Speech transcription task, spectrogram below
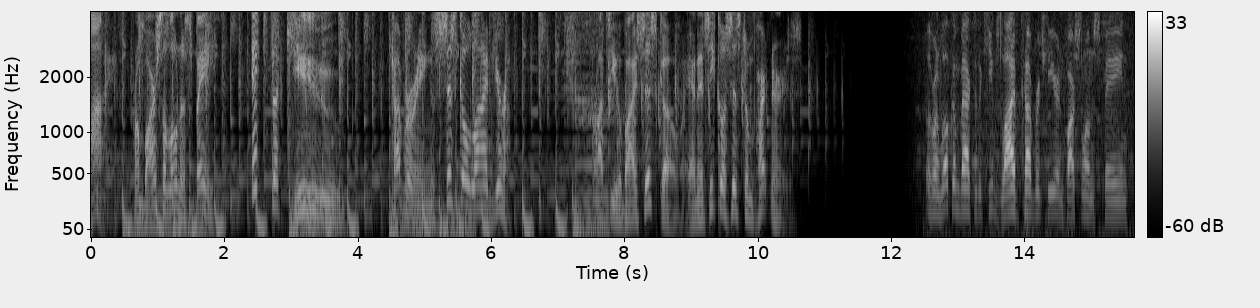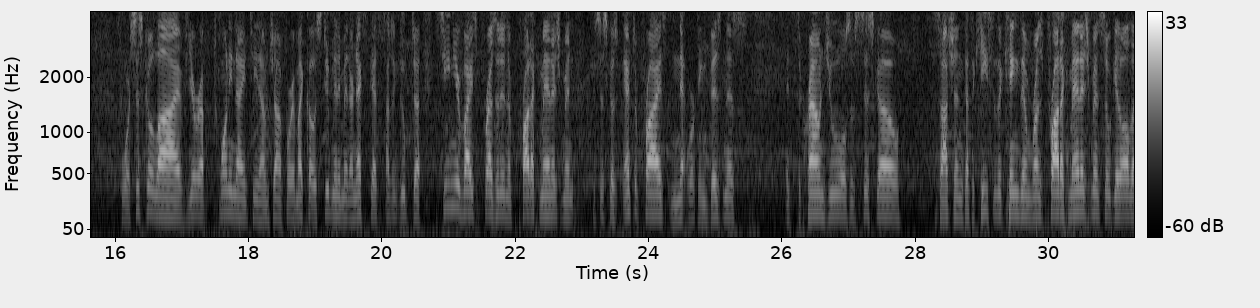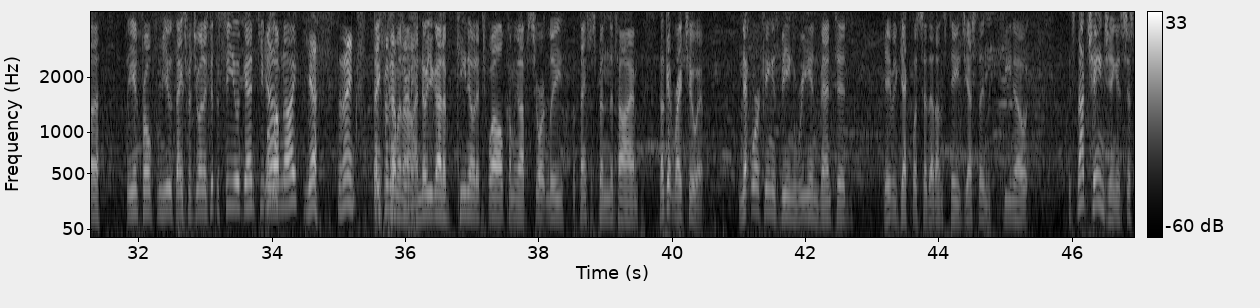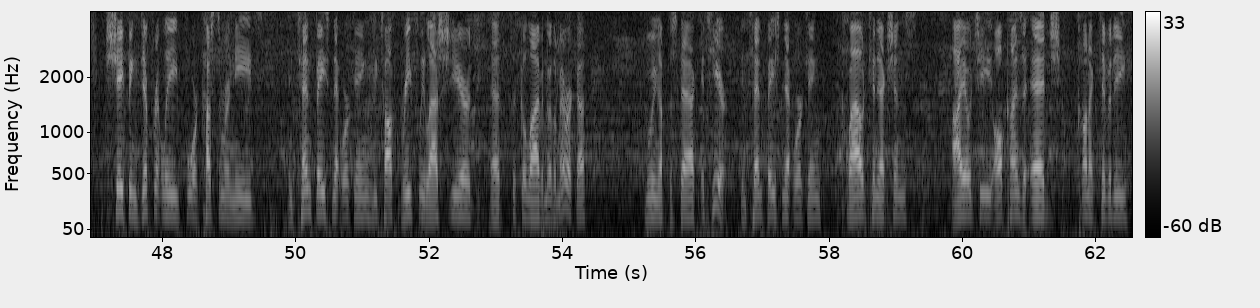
Live from Barcelona, Spain, it's theCUBE. Covering Cisco Live Europe. Brought to you by Cisco and its ecosystem partners. Hello everyone, welcome back to theCUBE's live coverage here in Barcelona, Spain for Cisco Live Europe 2019. I'm John Furrier, my co-host Stu Miniman. Our next guest, Sachin Gupta, Senior Vice President of Product Management for Cisco's Enterprise Networking Business. It's the crown jewels of Cisco. Sachin got the keys to the kingdom, runs product management, so we'll get all the, the info from you. Thanks for joining us. Good to see you again, CUBE yeah. alumni. Yes, thanks. Thanks, thanks for, for coming on. I know you got a keynote at 12 coming up shortly, but thanks for spending the time. I'll get right to it. Networking is being reinvented. David Goeckeler said that on stage yesterday in the keynote. It's not changing, it's just shaping differently for customer needs. Intent-based networking, we talked briefly last year at Cisco Live in North America, moving up the stack. It's here, intent-based networking, cloud connections, IoT, all kinds of edge, connectivity.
